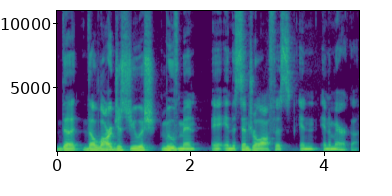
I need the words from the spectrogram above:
the the largest Jewish movement in, in the central office in in America?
